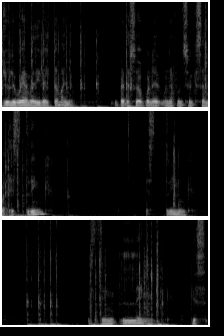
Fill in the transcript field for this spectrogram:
yo le voy a medir el tamaño. Y para eso voy a poner una función que se llama string string string length. que es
